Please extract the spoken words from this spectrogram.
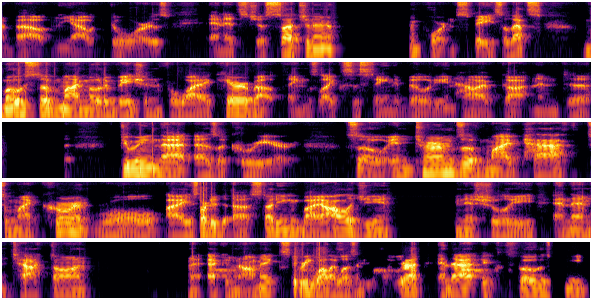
about in the outdoors. And it's just such an important space. So that's most of my motivation for why I care about things like sustainability and how I've gotten into doing that as a career. So, in terms of my path to my current role, I started uh, studying biology initially and then tacked on economics degree while I was in undergrad, and that exposed me to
